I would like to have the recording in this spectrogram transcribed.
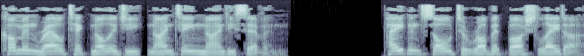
Common rail technology 1997. Patent sold to Robert Bosch later.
